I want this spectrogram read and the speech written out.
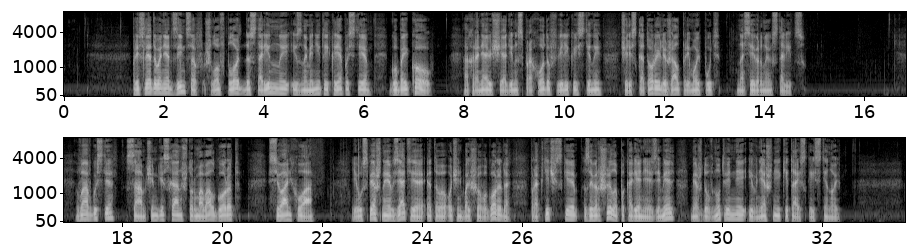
Преследование дзинцев шло вплоть до старинной и знаменитой крепости Губайкоу, охраняющей один из проходов Великой Стены, через который лежал прямой путь на северную столицу. В августе сам Чингисхан штурмовал город Сюаньхуа, и успешное взятие этого очень большого города практически завершило покорение земель между внутренней и внешней китайской стеной.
